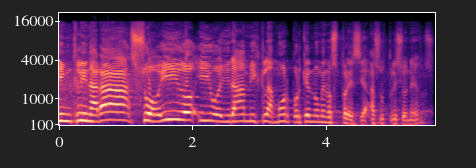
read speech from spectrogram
inclinará su oído y oirá mi clamor porque Él no menosprecia a sus prisioneros.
